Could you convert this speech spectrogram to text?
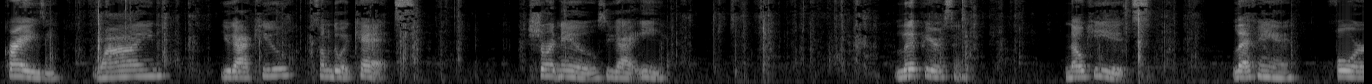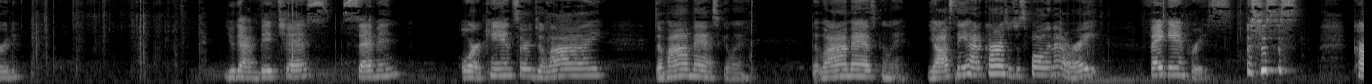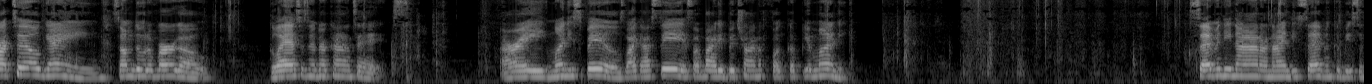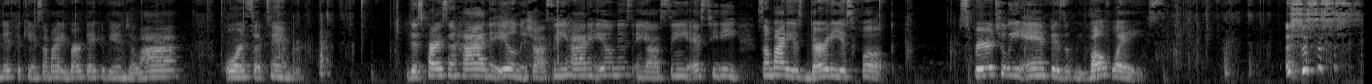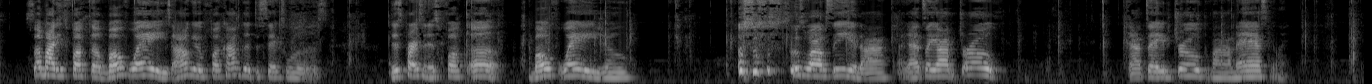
Crazy. Wine. You got Q. Something to do with cats. Short nails. You got E. Lip piercing. No kids. Left hand. Ford. You got big chest. Seven. Or Cancer. July. Divine Masculine. Divine Masculine. Y'all see how the cards was just falling out, right? Fake Empress. Cartel Game. Some do the Virgo. Glasses in their contacts. All right. Money spells. Like I said, somebody been trying to fuck up your money. 79 or 97 could be significant. Somebody's birthday could be in July or September. This person hiding the illness. Y'all seen hiding illness and y'all seen STD. Somebody is dirty as fuck. Spiritually and physically. Both ways. Somebody's fucked up both ways. I don't give a fuck how good the sex was. This person is fucked up both ways, yo. That's why I'm seeing, I, I gotta tell y'all the truth. Gotta tell you the truth, I'm masculine.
